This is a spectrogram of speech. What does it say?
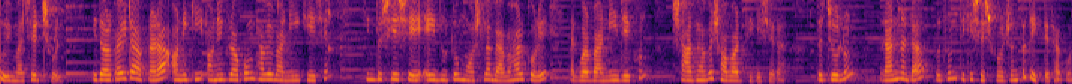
রুই মাছের ঝোল। এই তরকারিটা আপনারা অনেকেই অনেক রকমভাবে বানিয়ে খেয়েছেন, কিন্তু শেষে এই দুটো মশলা ব্যবহার করে একবার বানিয়ে দেখুন, স্বাদ হবে সবার থেকে সেরা। তো চলুন, রান্নাটা প্রথম থেকে শেষ পর্যন্ত দেখতে থাকুন।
